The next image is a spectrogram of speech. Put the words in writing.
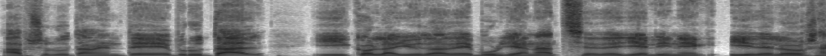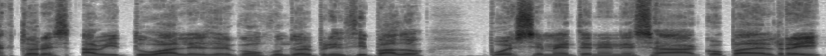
absolutamente brutal y con la ayuda de Burjanache, de Jelinek y de los actores habituales del conjunto del Principado, pues se meten en esa Copa del Rey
